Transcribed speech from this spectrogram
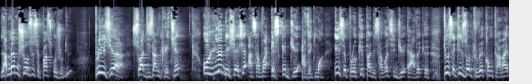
La même chose se passe aujourd'hui. Plusieurs soi-disant chrétiens, au lieu de chercher à savoir est-ce que Dieu est avec moi, ils ne se préoccupent pas de savoir si Dieu est avec eux. Tout ce qu'ils ont trouvé comme travail,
